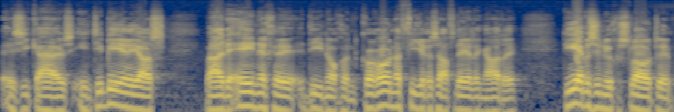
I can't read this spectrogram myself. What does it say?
ziekenhuis in Tiberias waren de enige die nog een coronavirusafdeling hadden. Die hebben ze nu gesloten.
